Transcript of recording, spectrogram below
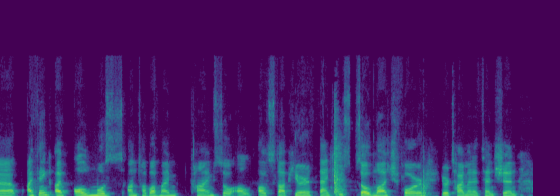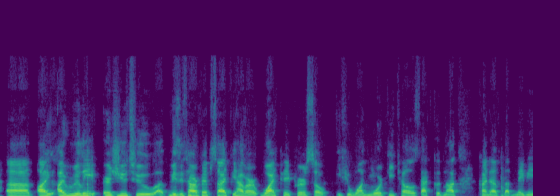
uh, I think I'm almost on top of my time, so I'll I'll stop here. Thank you so much for your time and attention. Uh, I I really urge you to uh, visit our website. We have our white paper, so if you want more details that could not kind of that maybe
